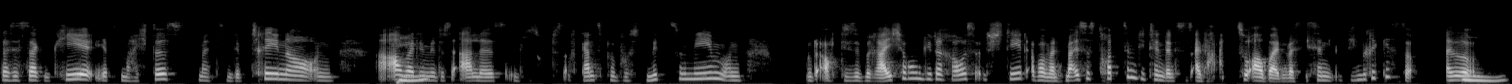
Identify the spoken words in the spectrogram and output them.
dass ich sage, okay, jetzt mache ich das, mache jetzt mit dem Trainer und erarbeite Mhm. mir das alles und versuche das auch ganz bewusst mitzunehmen und, und auch diese Bereicherung, die daraus entsteht. Aber manchmal ist es trotzdem die Tendenz, es einfach abzuarbeiten, weil es ist ja wie ein Register. Also Mhm.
